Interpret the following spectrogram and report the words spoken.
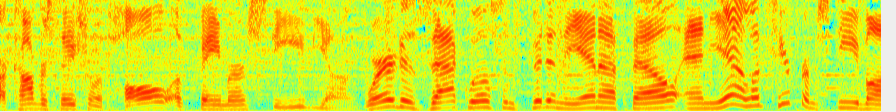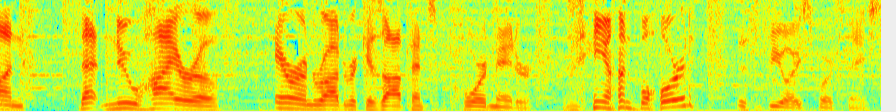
Our conversation with Hall of Famer Steve Young. Where does Zach Wilson fit in the NFL? And yeah, let's hear from Steve on that new hire of Aaron Roderick as offensive coordinator. Is he on board? This is BYU Sports Nation.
